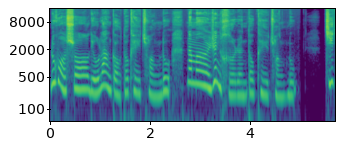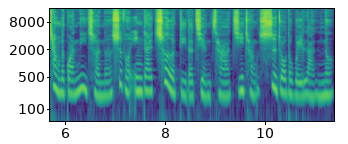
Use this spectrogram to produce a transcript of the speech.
如果说流浪狗都可以闯入，那么任何人都可以闯入。机场的管理层呢，是否应该彻底的检查机场四周的围栏呢？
